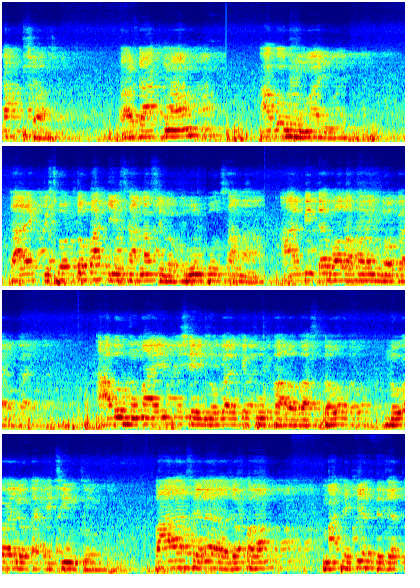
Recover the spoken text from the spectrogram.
কাপসা তার ডাক নাম আবু হুমাই তার একটি ছোট্ট পাখি ছানা ছিল, বুলবুল ছানা। আরবিতে বলা হয় নোগাই। আবু হুমায়ুন সেই নোগাইকে খুব ভালোবাসতো নোগাইলও তাকে চিনত। পাড়া ছেলেরা যখন মাঠে খেলতে যেত,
